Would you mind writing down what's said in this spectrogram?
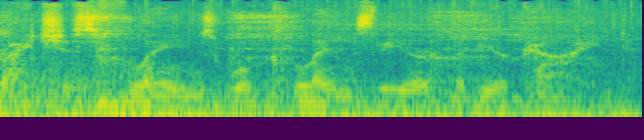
Righteous flames will cleanse the earth of your kind.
